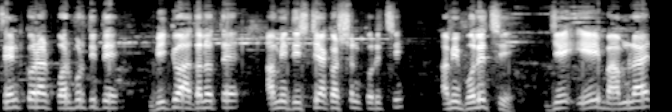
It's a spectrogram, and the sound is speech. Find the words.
সেন্ড করার পরবর্তীতে বিজ্ঞ আদালতে আমি দৃষ্টি আকর্ষণ করেছি। আমি বলেছি যে এই মামলায়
